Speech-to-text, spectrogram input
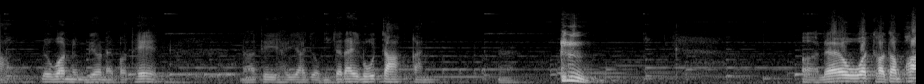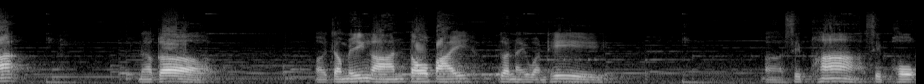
ามหรือว่าหนึ่งเดียวในประเทศนะที่ให้ญาติโยมจะได้รู้จักกันนะแล้ววัดเขาธรรมพระนะก็จะมีงานต่อไปก็ในวันที่ สิบห้าสิบหก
